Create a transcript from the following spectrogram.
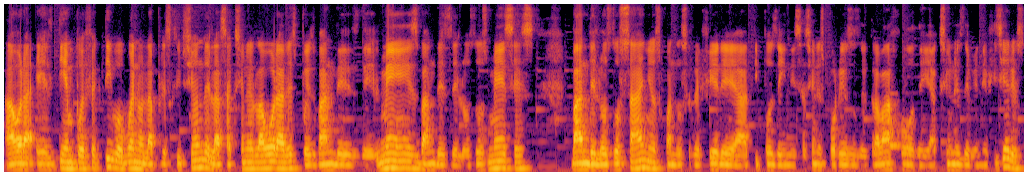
Ahora, el tiempo efectivo, bueno, la prescripción de las acciones laborales pues van desde el mes, van desde los dos meses, van de los dos años cuando se refiere a tipos de iniciaciones por riesgos de trabajo o de acciones de beneficiarios.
